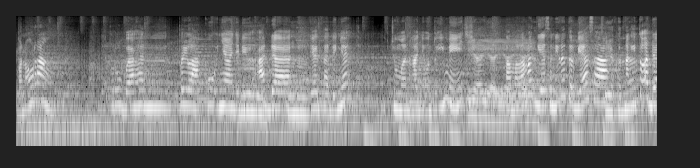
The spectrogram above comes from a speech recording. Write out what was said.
depan orang. Perubahan perilakunya jadi Hmm. ada Mhm. yang tadinya cuman hanya untuk image Iya iya iya. lama-lama iya, iya. dia sendiri terbiasa. Iya, karena- nah itu ada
